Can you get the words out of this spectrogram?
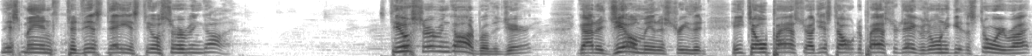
This man to this day is still serving God. Still serving God, Brother Jerry. Got a jail ministry that he told Pastor, I just talked to Pastor today because I want to get the story right.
